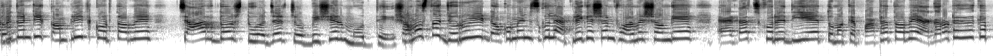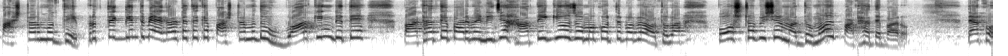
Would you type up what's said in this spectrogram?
আবেদনটি কমপ্লিট করতে হবে। চার দশ দু হাজার চব্বিশের মধ্যে। সমস্ত জরুরি ডকুমেন্টসগুলো অ্যাপ্লিকেশন ফর্মের সঙ্গে অ্যাটাচ করে দিয়ে তোমাকে পাঠাতে হবে এগারোটা থেকে পাঁচটার মধ্যে। প্রত্যেক দিন তুমি এগারোটা থেকে পাঁচটার মধ্যে ওয়ার্কিং ডেতে পাঠাতে পারবে নিজে হাতে গিয়েও জমা করতে পারবে অথবা পোস্ট অফিসের মাধ্যমেও পাঠাতে পারো। দেখো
